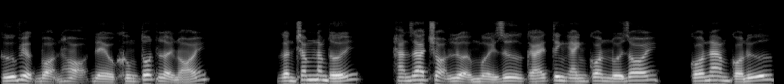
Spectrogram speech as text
cứ việc bọn họ đều không tốt lời nói. Gần trăm năm tới, Hàn gia chọn lựa mười dư cái tinh anh con nối dõi, có nam có nữ,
